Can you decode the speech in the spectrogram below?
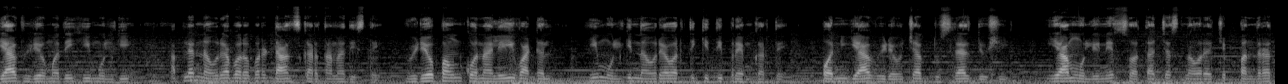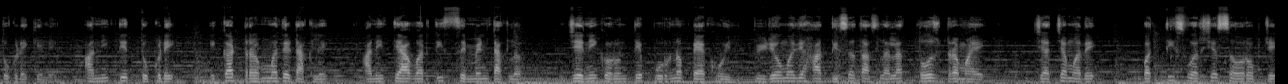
या व्हिडिओमध्ये ही मुलगी आपल्या नवऱ्याबरोबर डान्स करताना दिसते. व्हिडिओ पाहून कोणालाही वाटेल ही मुलगी नवऱ्यावरती किती प्रेम करते. पण या व्हिडिओच्या दुसऱ्याच दिवशी या मुलीने स्वतःच्याच नवऱ्याचे पंधरा तुकडे केले आणि ते तुकडे एका ड्रममध्ये टाकले आणि त्यावरती सिमेंट टाकलं जेणेकरून ते पूर्ण पॅक होईल. व्हिडिओमध्ये हात दिसत असलेला तोच ड्रम आहे ज्याच्यामध्ये बत्तीस वर्षे सौरभचे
